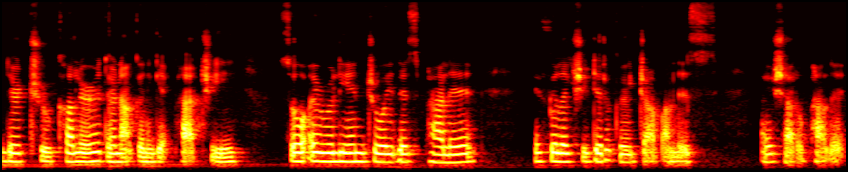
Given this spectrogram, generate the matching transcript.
their true color. They're not gonna get patchy. So I really enjoy this palette. I feel like she did a great job on this eyeshadow palette.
